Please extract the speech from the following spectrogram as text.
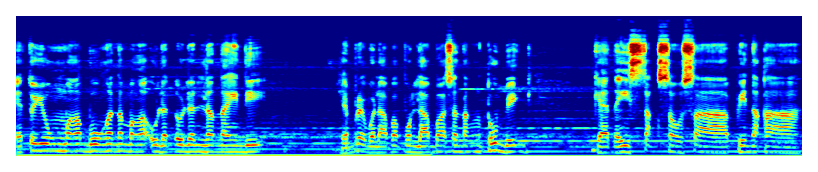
ito yung mga bunga ng mga ulan-ulan lang na hindi Siyempre wala pa pong labasan ng tubig kaya na-stuck sa, sa pinaka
